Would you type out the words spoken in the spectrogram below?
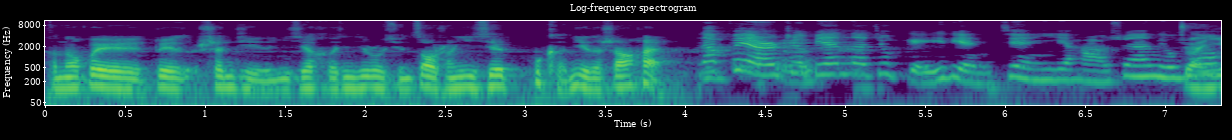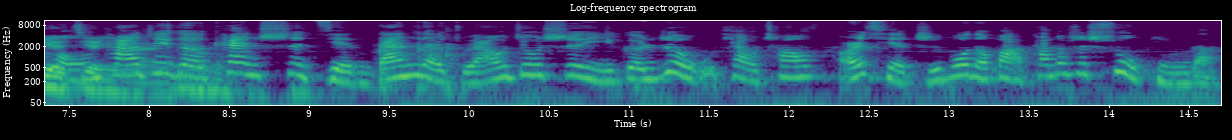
可能会对身体的一些核心肌肉群造成一些不可逆的伤害。那贝儿这边呢，就给一点建议哈。虽然刘畊宏他这个看似简单的，主要就是一个热舞跳操，而且直播的话，它都是竖屏的。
